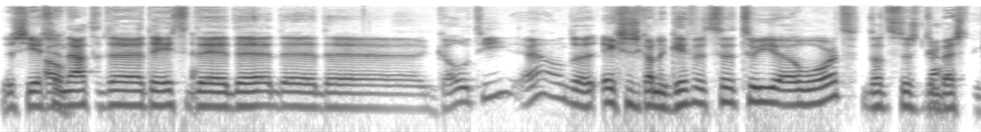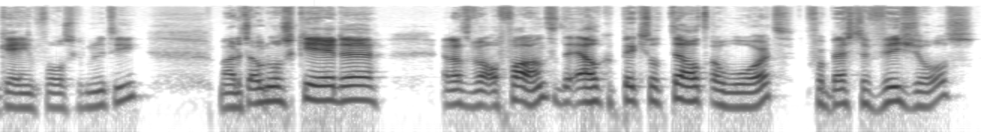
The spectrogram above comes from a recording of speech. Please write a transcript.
Dus die heeft Oh. inderdaad de, heeft de, de, de, de GOTY, hè, de X is Gonna Give It To You Award. Dat is dus de Ja. beste game volgens de community. Maar dus ook nog eens een keer de, en dat is wel opvallend, de Elke Pixel Telt Award voor beste visuals.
